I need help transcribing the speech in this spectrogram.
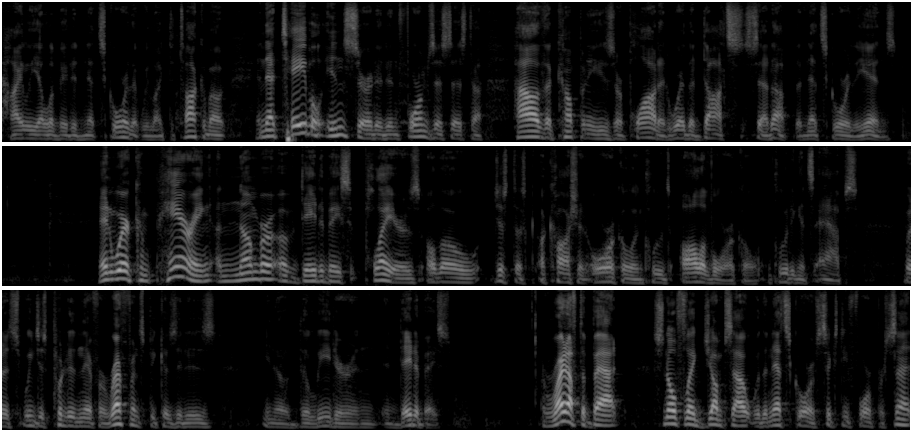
highly elevated net score that we like to talk about. And that table inserted informs us as to how the companies are plotted, where the dots set up, the net score, the ends. And we're comparing a number of database players, although just a, a caution, Oracle includes all of Oracle, including its apps. But we just put it in there for reference because it is you know, the leader in, in database. Right off the bat, Snowflake jumps out with a net score of 64%.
